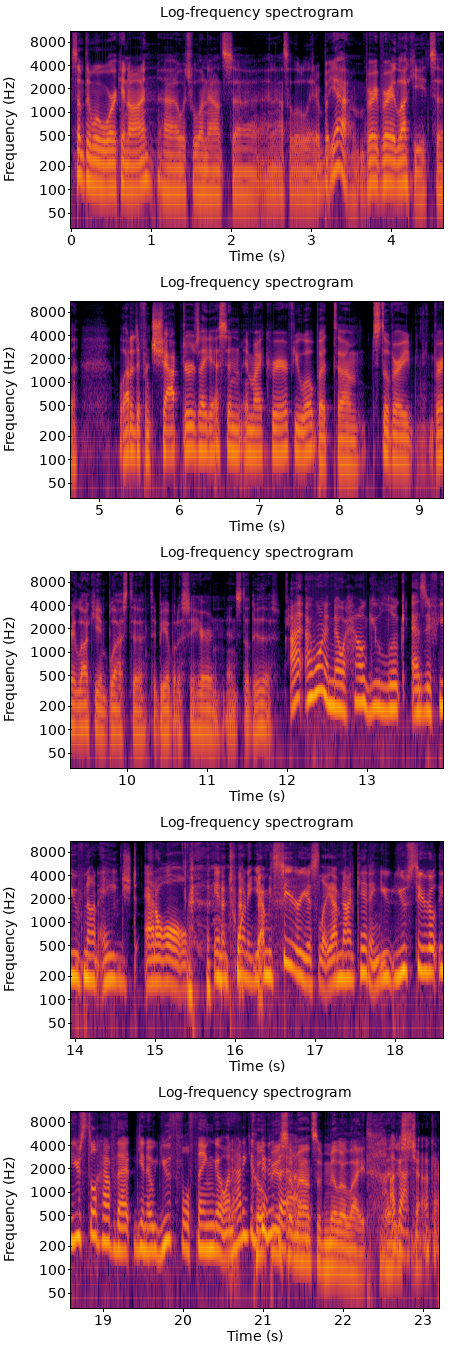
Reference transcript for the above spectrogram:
something we're working on, uh, which we'll announce uh, announce a little later. But yeah, I'm very very lucky. It's a, a lot of different chapters, I guess, in, in my career, if you will. But um, still very very lucky and blessed to, to be able to sit here and, and still do this. I, I want to know how you look as if you've not aged at all in 20. years. I mean, seriously, I'm not kidding. You you still you still have that you know youthful thing going. How do you do Copious that? amounts of Miller Lite. I gotcha, okay.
